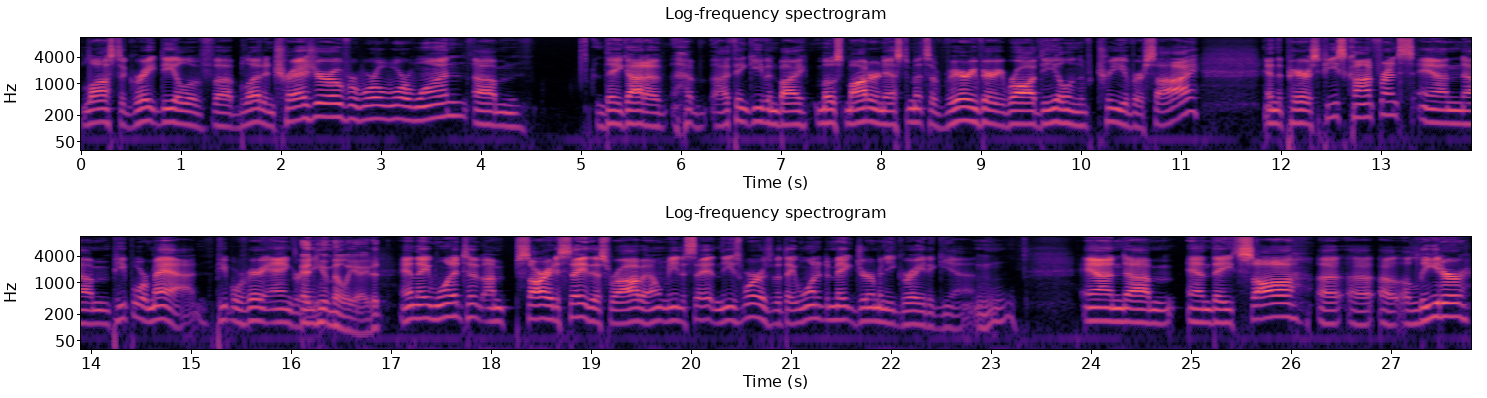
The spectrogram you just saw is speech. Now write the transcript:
Lost a great deal of uh, blood and treasure over World War One. Um, they got a, I think even by most modern estimates, a very very raw deal in the Treaty of Versailles. and the Paris Peace Conference, and um, people were mad. People were very angry and humiliated. And they wanted to. I'm sorry to say this, Rob. I don't mean to say it in these words, but they wanted to make Germany great again. Mm. And um, and they saw a, a, a leader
